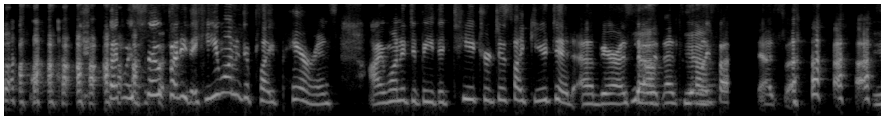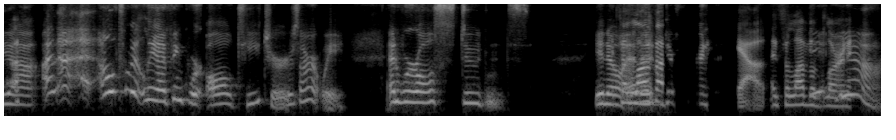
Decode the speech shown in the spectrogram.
But it was so funny that he wanted to play parents. I wanted to be the teacher, just like you did, uh, Vera. So Yeah, that's yeah. really fun. Yes. Yeah, and ultimately, I think we're all teachers, aren't we? And we're all students, you know. It's a love at of learning. Yeah. It's a love of learning. Yeah,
